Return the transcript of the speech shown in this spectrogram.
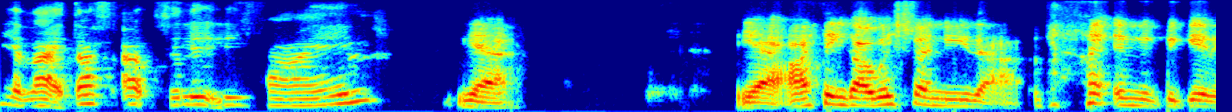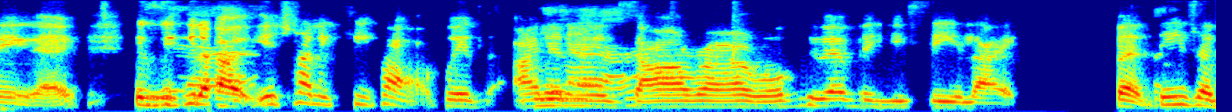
Yeah. Like that's absolutely fine. Yeah, yeah i think i wish i knew that in the beginning though because yeah. you know you're trying to keep up with i don't yeah. know zara or whoever you see like but these are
